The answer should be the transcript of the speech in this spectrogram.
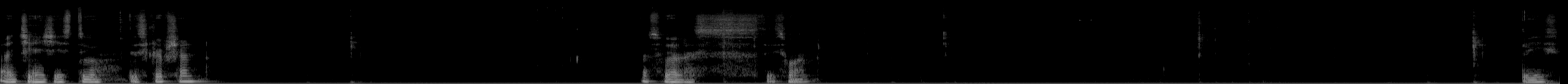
and change this to description as well as this one. These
